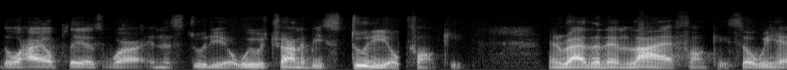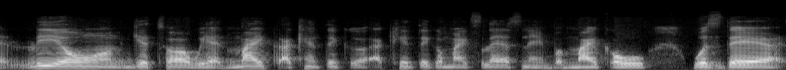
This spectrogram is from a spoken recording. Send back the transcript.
the Ohio players were in the studio. We were trying to be studio funky, and rather than live funky. So we had Leo on guitar. We had Mike. I can't think of I can't think of Mike's last name, but Michael was there,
